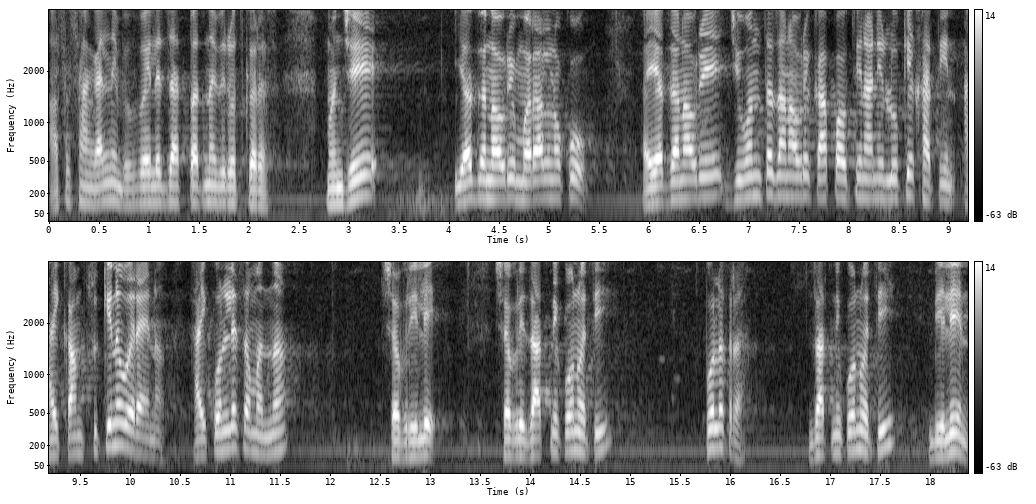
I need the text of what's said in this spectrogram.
असं सांगायला नाही पहिले जातपातना विरोध करस. म्हणजे या जनावरे मराल नको. या जनावरे जिवंत जनावरे कापावतीन आणि लोके खातीन. हाय काम चुकीनं वर आहे ना. हाय कोणले समजणं? शबरीले. शबरी जातनी कोण होती? बोलत राहा. जातनी कोण होती? बिलीन.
